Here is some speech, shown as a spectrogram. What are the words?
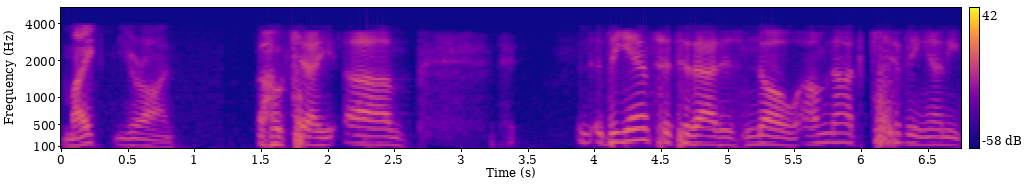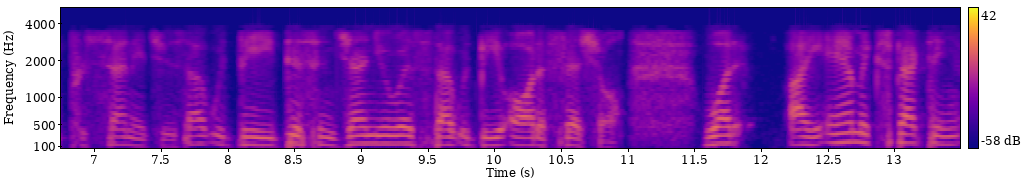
Mike, you're on. Okay. Um, the answer to that is no. I'm not giving any percentages. That would be disingenuous. That would be artificial. What I am expecting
